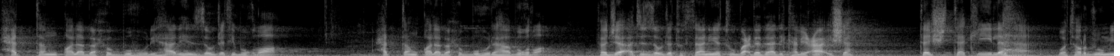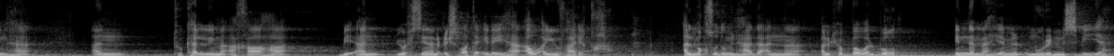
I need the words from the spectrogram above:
حتى انقلب حبه لهذه الزوجة بغضاء حتى انقلب حبه لها بغضا فجاءت الزوجة الثانية بعد ذلك لعائشة تشتكي لها وترجو منها أن تكلم أخاها بأن يحسن العشرة إليها أو أن يفارقها. المقصود من هذا أن الحب والبغض إنما هي من الأمور النسبية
